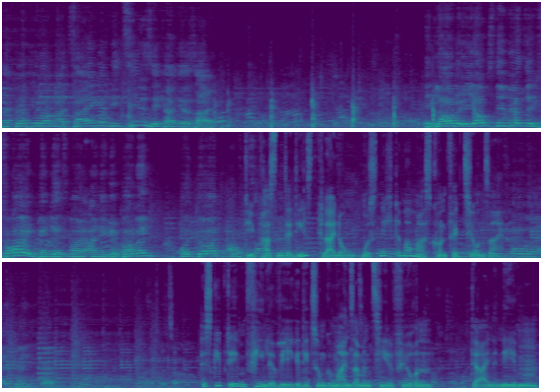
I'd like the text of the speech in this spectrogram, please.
da könnt ihr doch mal zeigen, wie zielsicher ihr seid. Ich glaube, die Jungs, die würden sich freuen, wenn jetzt mal einige kommen und dort auch Die passende Dienstkleidung muss nicht immer Maßkonfektion sein. Es gibt eben viele Wege, die zum gemeinsamen Ziel führen. Der eine neben,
